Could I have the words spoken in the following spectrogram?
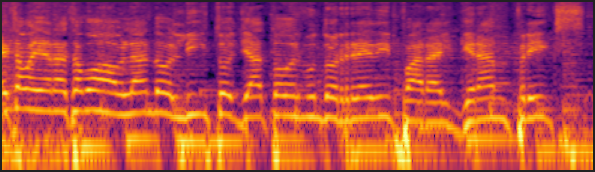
Esta mañana estamos hablando, listo, ya todo el mundo ready para el Grand Prix.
